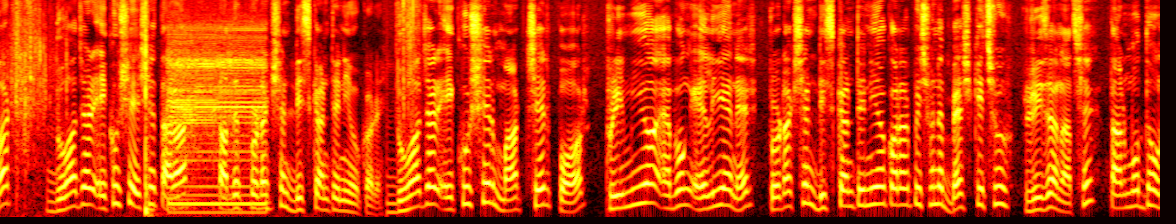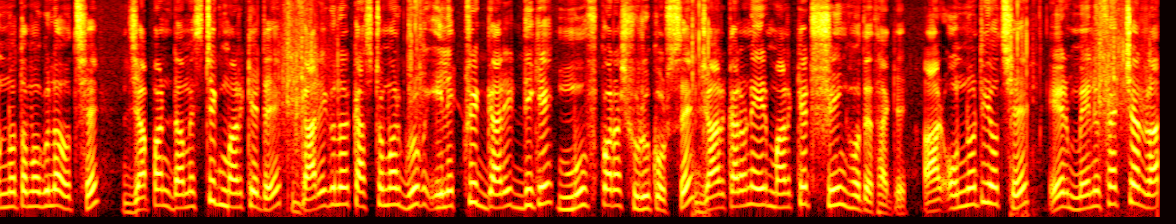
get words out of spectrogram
বাট দু হাজার একুশে এসে তারা তাদের প্রোডাকশন ডিসকন্টিনিউ করে। দু হাজার একুশের মার্চের পর প্রিমিও এবং এলিয়েনের প্রোডাকশন ডিসকন্টিনিউ করার পিছনে বেশ কিছু রিজন আছে। তার মধ্যে অন্যতমগুলো হচ্ছে, জাপান ডোমেস্টিক মার্কেটে গাড়িগুলোর কাস্টমার গ্রুপ ইলেকট্রিক গাড়ির দিকে মুভ করা শুরু করছে, যার কারণে এর মার্কেট শ্রিং হতে থাকে। আর অন্যটি হচ্ছে, এর ম্যানুফ্যাকচাররা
